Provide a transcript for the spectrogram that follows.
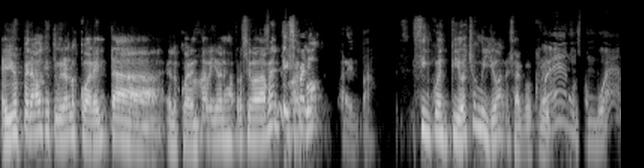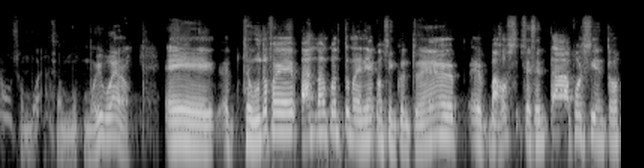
ellos esperaban que estuvieran los 40, en los 40 Ajá. millones aproximadamente y sacó película de 40. 58 millones, sacó Creed. Buenos, son buenos, son buenos. Son mu- muy buenos. Eh, el segundo fue Ant-Man Quantumania con 59, eh, bajó 60%,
